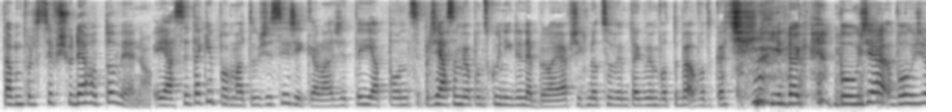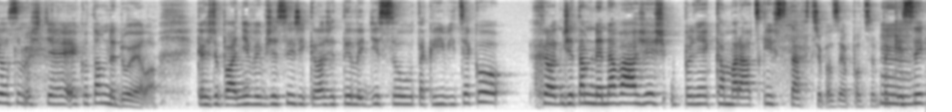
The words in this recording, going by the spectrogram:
tam prostě všude hotově, no. Já si taky pamatuju, že jsi říkala, že ty Japonci, protože já jsem v Japonsku nikdy nebyla, já všechno, co vím, tak vím od tebe a od Kačí, jinak bohužel, bohužel jsem ještě jako tam nedojela. Každopádně vím, že jsi říkala, že ty lidi jsou takový víc jako že tam nenavážeš úplně kamarádský vztah třeba s Japoncem. Mm. Taky si,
